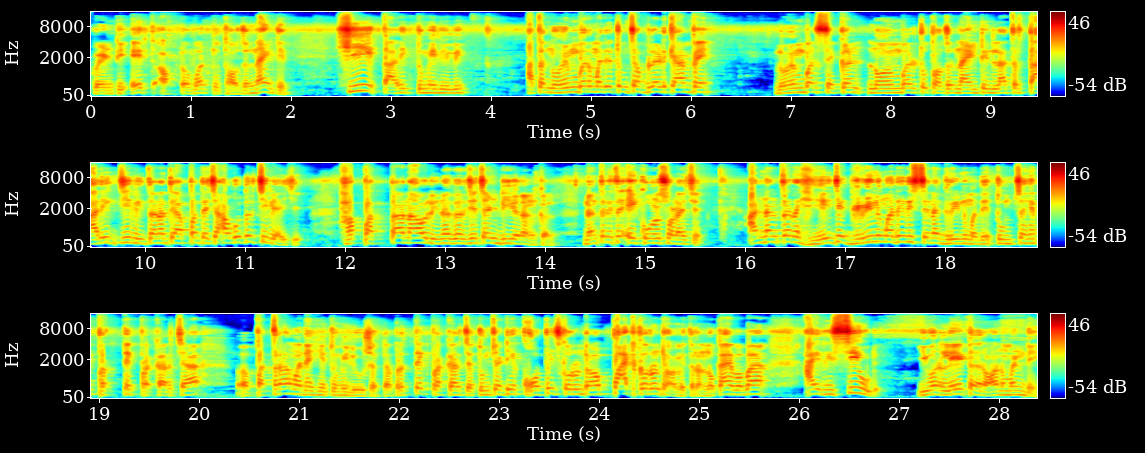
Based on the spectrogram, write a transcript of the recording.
twenty eighth October two thousand nineteen ही तारीख तुम्ही लिहिली. आता नोव्हेंबरमध्ये तुमचा ब्लड कॅम्प आहे. November second November two thousand नाईन्टीनला तर तारीख जी लिहिताना ते आपण त्याच्या अगोदरची लिहायची. हा पत्ता नाव लिहिणं गरजेचं आहे डिअर अंकल नंतर इथं एक ओळ सोडायचे. आणि नंतर हे जे ग्रीनमध्ये दिसते ना ग्रीनमध्ये तुमचं हे प्रत्येक प्रकारच्या पत्रामध्ये हे तुम्ही लिहू शकता. प्रत्येक प्रकारच्या तुमच्यासाठी हे कॉपीज करून ठेवा पाठ करून ठेवा मित्रांनो. काय बाबा? I received your letter on Monday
